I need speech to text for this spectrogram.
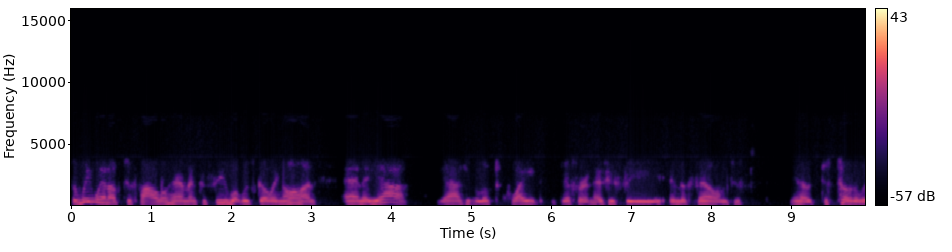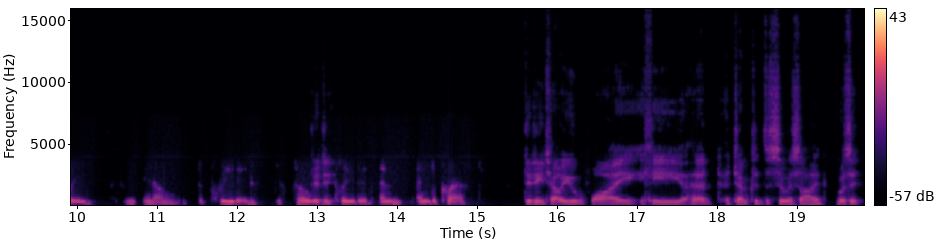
So we went up to follow him and to see what was going on. And uh, yeah, yeah, he looked quite different as you see in the film. Just, you know, just totally, you know, depleted, just totally depleted and, and depressed. Did he tell you why he had attempted the suicide? Was it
